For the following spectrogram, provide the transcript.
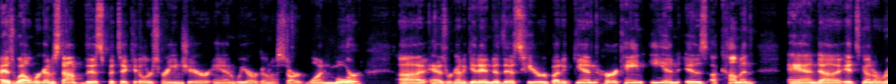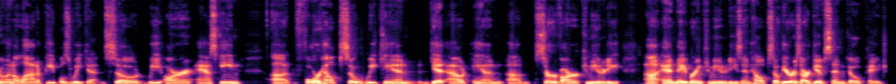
as well, we're going to stop this particular screen share and we are going to start one more uh, as we're going to get into this here. But again, Hurricane Ian is a coming and uh, it's going to ruin a lot of people's weekends. So we are asking uh, for help so we can get out and um, serve our community uh, and neighboring communities and help. So here is our Give Send Go page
